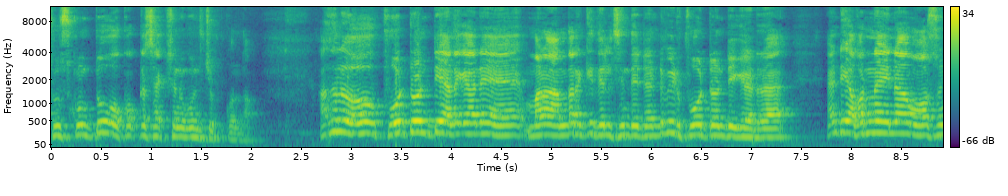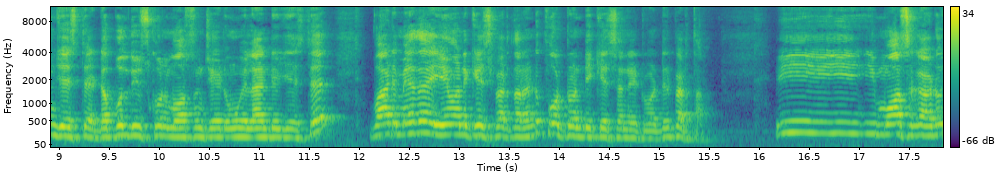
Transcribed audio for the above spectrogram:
చూసుకుంటూ ఒక్కొక్క సెక్షన్ గురించి చెప్పుకుందాం. అసలు ఫోర్ ట్వంటీ అనగానే మన అందరికీ తెలిసింది ఏంటంటే వీడు ఫోర్ ట్వంటీ గడరా. అంటే ఎవరినైనా మోసం చేస్తే డబ్బులు తీసుకొని మోసం చేయడం ఇలాంటివి చేస్తే వాడి మీద ఏమని కేసు పెడతారంటే ఫోర్ ట్వంటీ కేసు అనేటువంటిది పెడతారు. ఈ- ఈ మోసగాడు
